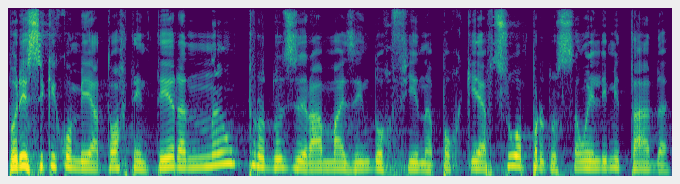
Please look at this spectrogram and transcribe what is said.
Por isso que comer a torta inteira não produzirá mais endorfina, porque a sua produção é limitada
